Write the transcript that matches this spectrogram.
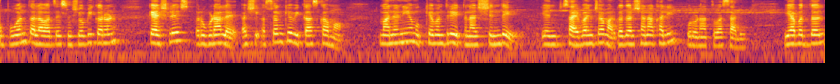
उपवन तलावाचे सुशोभीकरण कॅशलेस रुग्णालय अशी असंख्य विकास कामं माननीय मुख्यमंत्री एकनाथ शिंदे यां साहेबांच्या मार्गदर्शनाखाली पूर्णत्वास आली. याबद्दल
